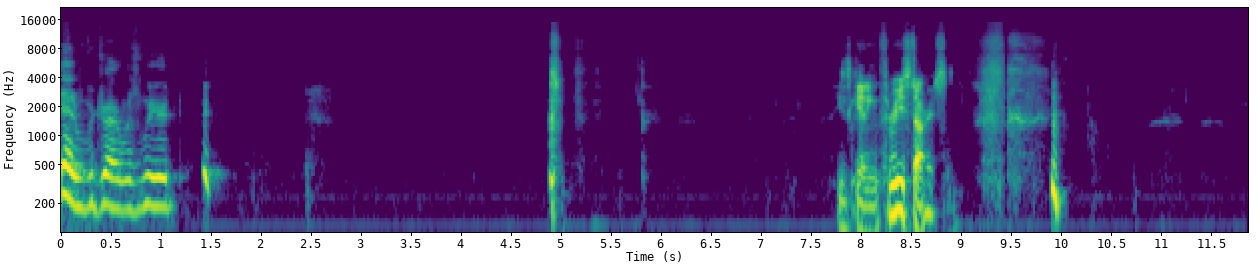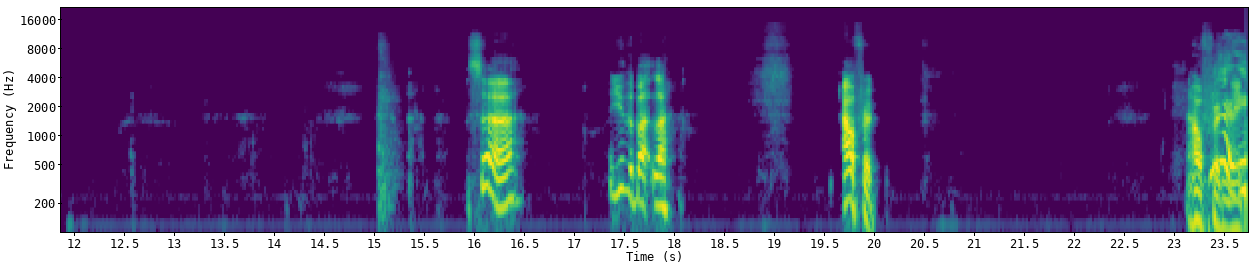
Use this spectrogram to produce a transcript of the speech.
That Uber driver was weird. He's getting three stars. Sir, are you the butler? Alfred. Alfred These are 1910.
